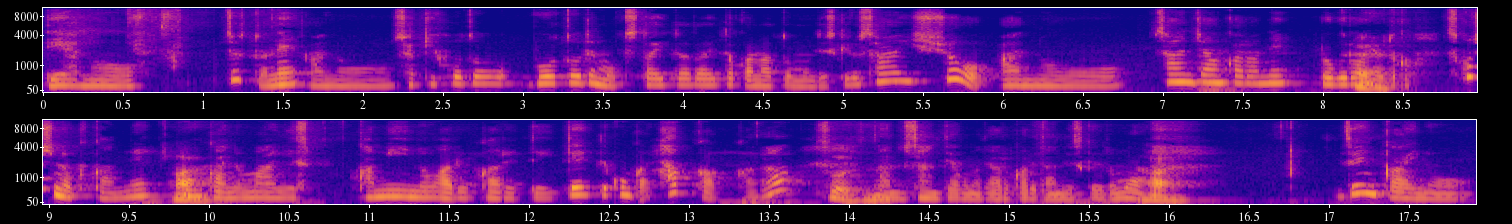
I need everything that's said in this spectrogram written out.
で、あの、ちょっとね、あの、先ほど冒頭でもお伝えいただいたかなと思うんですけど、最初、あの、サンジャンからね、ログローニョとか、少しの区間ね、はい今回の前にカミーノを歩かれていて、で、今回、ハッカから、そうですねあの、。サンティアゴまで歩かれたんですけれども、はい。前回の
